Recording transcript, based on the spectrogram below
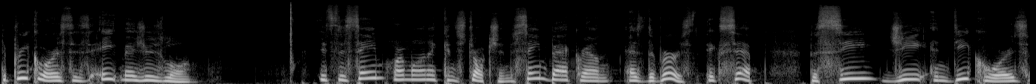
The pre chorus is eight measures long. It's the same harmonic construction, the same background as the verse, except the C, G, and D chords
